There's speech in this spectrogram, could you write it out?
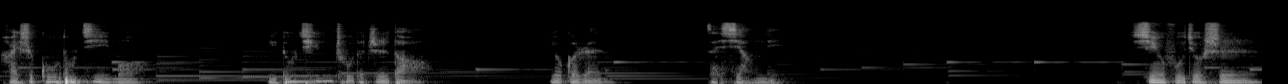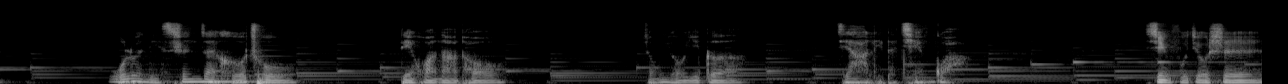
还是孤独寂寞，你都清楚的知道，有个人在想你。幸福就是，无论你身在何处，电话那头总有一个家里的牵挂。幸福就是。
